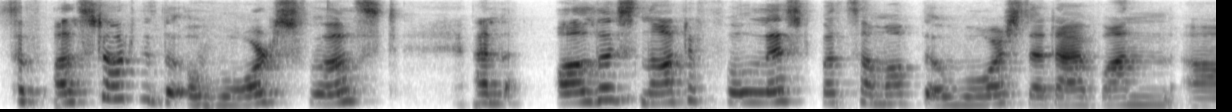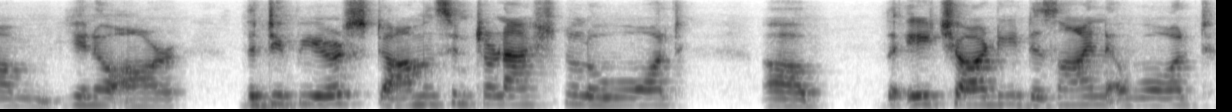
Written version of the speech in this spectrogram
so I'll start with the awards first. And although it's not a full list, but some of the awards that I've won, um, you know, are the De Beers Diamonds International Award, uh, the HRD Design Award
